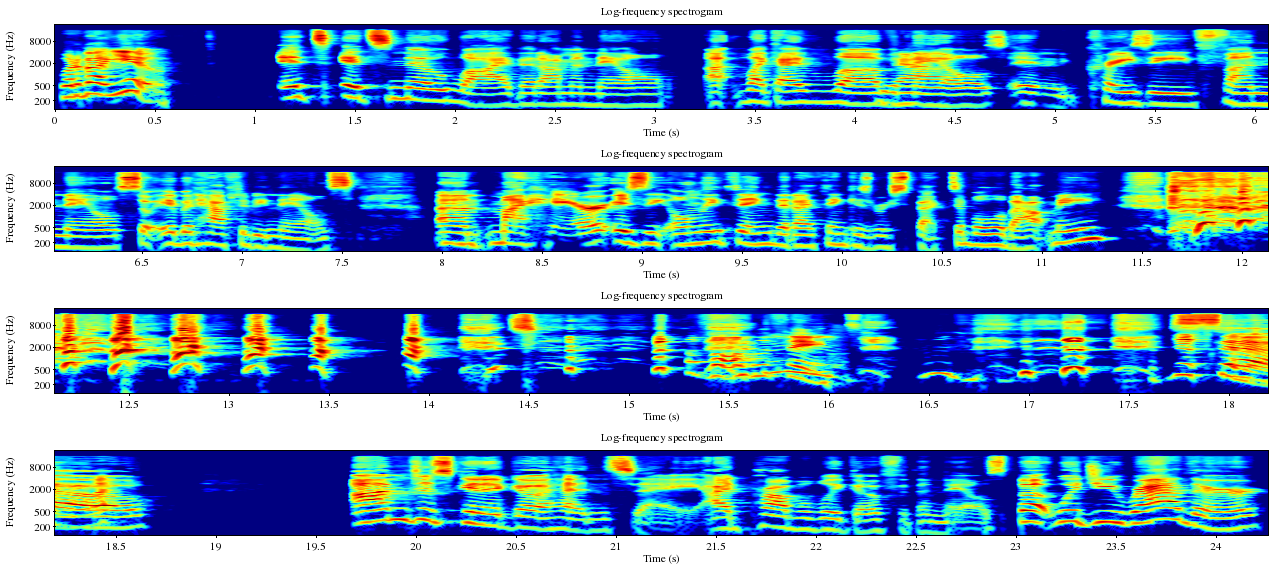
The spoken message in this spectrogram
What about you? It's it's no lie that I'm a nail. Like I love Yeah. nails and crazy fun nails, so it would have to be nails. Um, Mm-hmm. my hair is the only thing that I think is respectable about me. Of all the things, Just so I'm just gonna go ahead and say I'd probably go for the nails. But would you rather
